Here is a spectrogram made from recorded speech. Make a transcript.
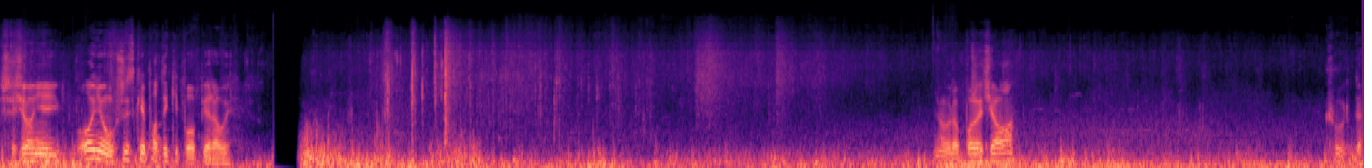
Jeszcze się o, niej, o nią wszystkie patyki poopierały. Dobra, poleciała. Kurde.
